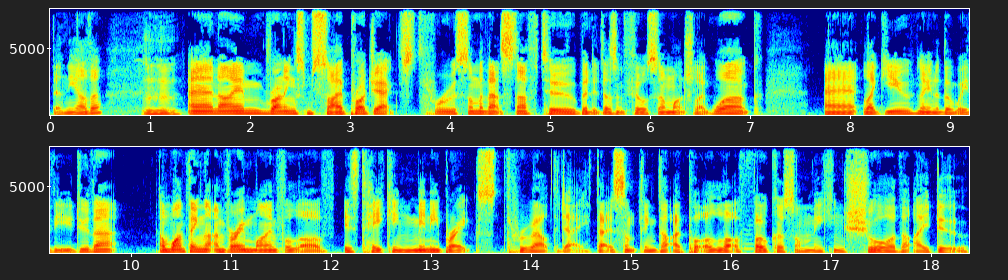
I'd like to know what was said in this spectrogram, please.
than the other. Mm-hmm. And I'm running some side projects through some of that stuff too, but it doesn't feel so much like work. And like you, you know, the way that you do that. And one thing that I'm very mindful of is taking mini breaks throughout the day. That is something that I put a lot of focus on making sure that I do.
